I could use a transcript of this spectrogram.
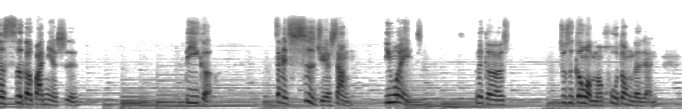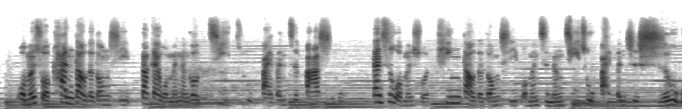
这四个观念是：第一个，在视觉上，因为那个。就是跟我们互动的人，我们所看到的东西，大概我们能够记住百分之八十五，但是我们所听到的东西，我们只能记住百分之十五。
